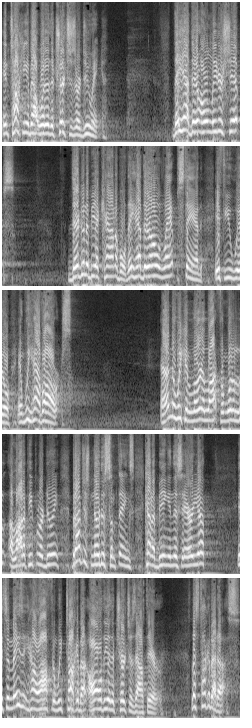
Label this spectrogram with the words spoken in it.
in talking about what other churches are doing. They have their own leaderships. They're going to be accountable. They have their own lampstand, if you will, and we have ours. And I know we can learn a lot from what a lot of people are doing, but I've just noticed some things kind of being in this area. It's amazing how often we talk about all the other churches out there. Let's talk about us.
